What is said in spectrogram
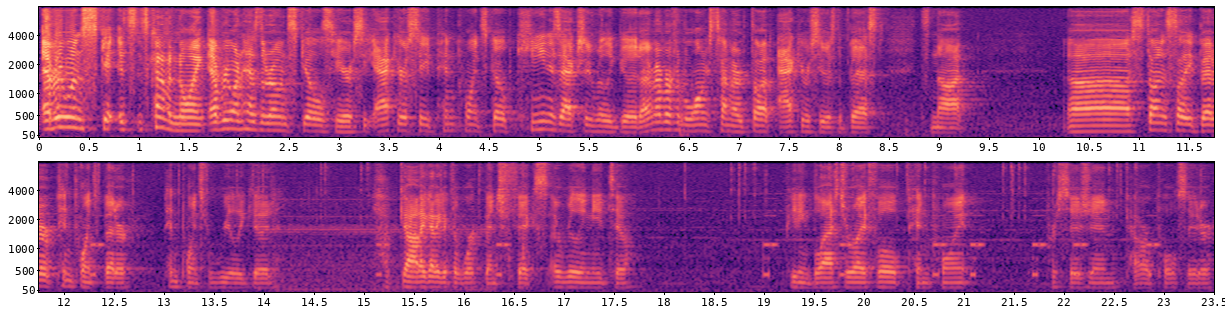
everyone's it's it's kind of annoying. Everyone has their own skills here. See, accuracy, pinpoint scope, keen is actually really good. I remember for the longest time I thought accuracy was the best. It's not. Uh, stun is slightly better. Pinpoint's better. Pinpoint's really good. Oh god, I gotta get the workbench fixed. I really need to. Repeating blaster rifle, pinpoint, precision, power pulsator,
